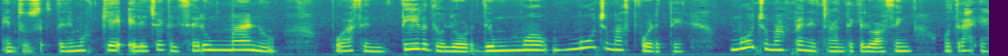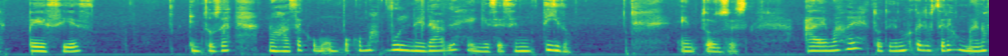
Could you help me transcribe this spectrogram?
Entonces tenemos que el hecho de que el ser humano pueda sentir dolor de un modo mucho más fuerte, mucho más penetrante que lo hacen otras especies, entonces nos hace como un poco más vulnerables en ese sentido. Entonces, además de esto, tenemos que los seres humanos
